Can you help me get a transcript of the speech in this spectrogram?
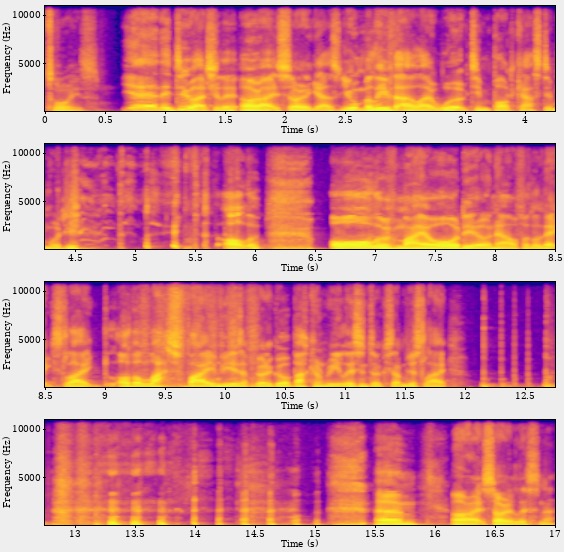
toys. Yeah, they do actually. All right, sorry guys. You wouldn't believe that I like worked in podcasting, would you? all of all of my audio now for the next like or the last five years, I've got to go back and re-listen to because I'm just like. um, all right, sorry, listener.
